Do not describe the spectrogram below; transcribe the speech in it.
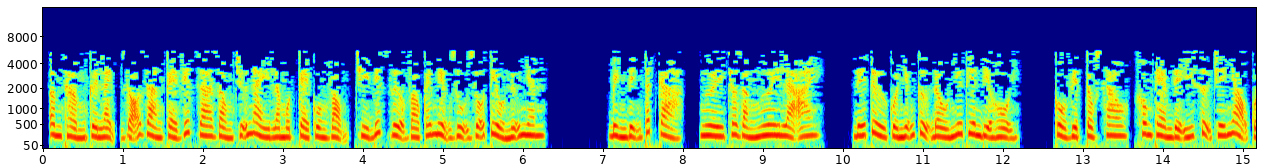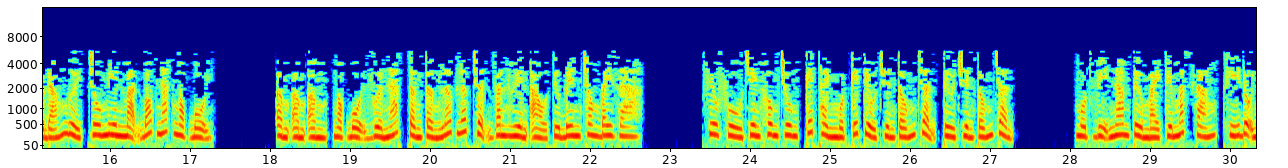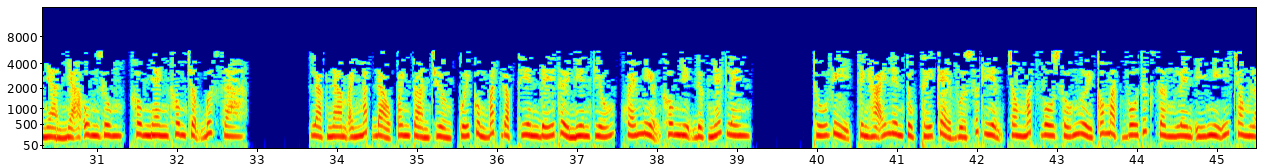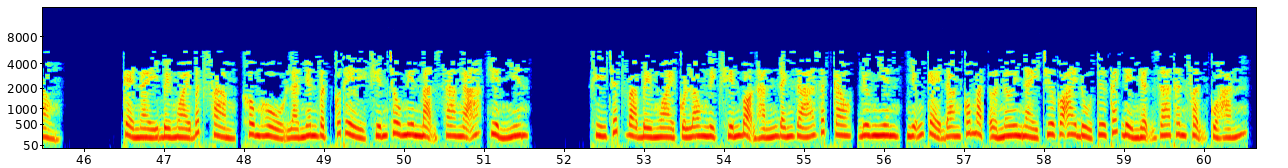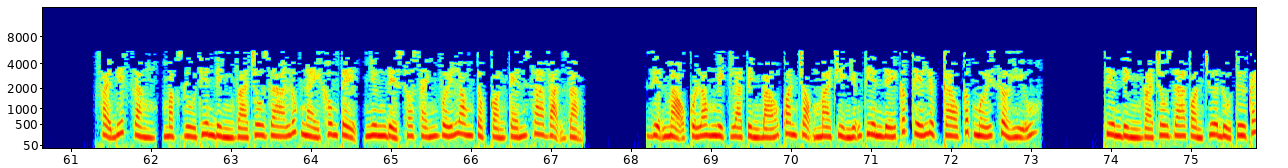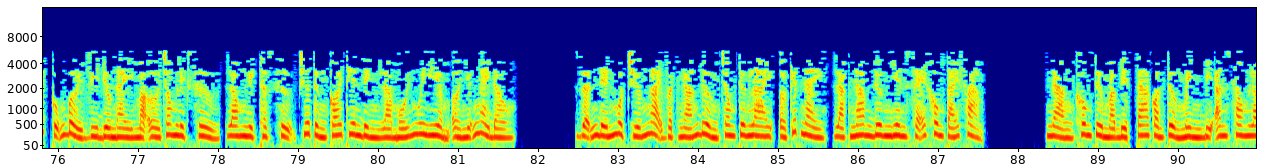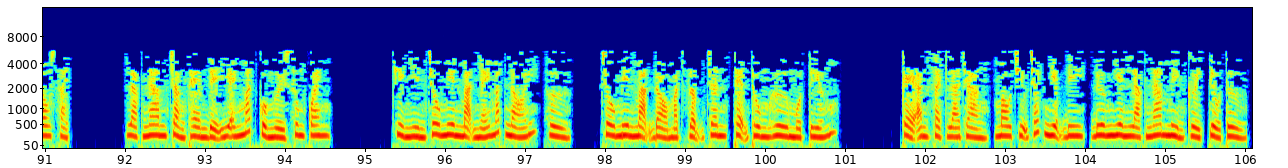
Âm thầm cười lạnh, rõ ràng kẻ viết ra dòng chữ này là một kẻ cuồng vọng, chỉ biết dựa vào cái miệng dụ dỗ tiểu nữ nhân. Bình định tất cả, ngươi cho rằng ngươi là ai? Đế tử của những cự đầu như thiên địa hội. Cổ Việt tộc sao, không thèm để ý sự chế nhạo của đám người, châu miên mạn bóp nát ngọc bội. ầm ầm ầm, ngọc bội vừa nát tầng tầng lớp lớp trận văn huyền ảo từ bên trong bay ra. Phiêu phù trên không trung, kết thành một cái tiểu truyền tống trận từ truyền tống trận. Một vị nam tử mày kiếm mắt sáng, khí độ nhàn nhã ung dung, không nhanh không chậm bước ra. Lạc Nam ánh mắt đảo quanh toàn trường, cuối cùng bắt gặp thiên đế thời niên thiếu, khóe miệng không nhịn được nhếch lên. Thú vị, kinh hãi liên tục thấy kẻ vừa xuất hiện trong mắt vô số người có mặt vô thức dâng lên ý nghĩ trong lòng. Kẻ này bề ngoài bất phàm, không hổ là nhân vật có thể khiến châu miên mạn sa ngã, hiển nhiên. Khí chất và bề ngoài của Long Nghịch khiến bọn hắn đánh giá rất cao, đương nhiên, những kẻ đang có mặt ở nơi này chưa có ai đủ tư cách để nhận ra thân phận của hắn. Phải biết rằng, mặc dù thiên đình và châu gia lúc này không tệ, nhưng để so sánh với long tộc còn kém xa vạn dặm. Diện mạo của Long Nghịch là tình báo quan trọng mà chỉ những thiên đế cấp thế lực cao cấp mới sở hữu. Thiên đình và châu gia còn chưa đủ tư cách cũng bởi vì điều này mà ở trong lịch sử, Long Nghịch thật sự chưa từng coi thiên đình là mối nguy hiểm ở những ngày đầu. Dẫn đến một chướng ngại vật ngáng đường trong tương lai, ở kiếp này, Lạc Nam đương nhiên sẽ không tái phạm. Nàng không từ mà biệt ta còn tưởng mình bị ăn xong lau sạch. Lạc Nam chẳng thèm để ý ánh mắt của người xung quanh. Chỉ nhìn Châu Miên Mạn nháy mắt nói, hừ. Châu Miên Mạn đỏ mặt dậm chân, thẹn thùng hừ một tiếng. Kẻ ăn sạch là chàng, mau chịu trách nhiệm đi, đương nhiên Lạc Nam mỉm cười, tiểu tử.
